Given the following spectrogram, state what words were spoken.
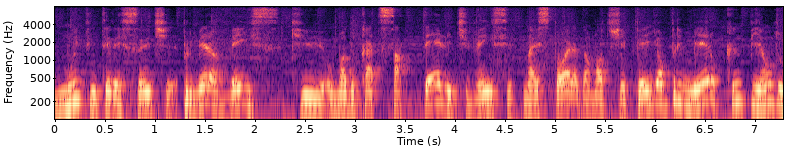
muito interessante, primeira vez que uma Ducati satélite vence na história da MotoGP e é o primeiro campeão do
